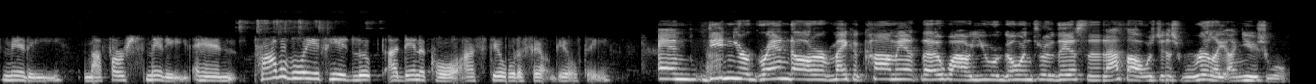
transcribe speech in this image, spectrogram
Smitty, my first Smitty. And probably if he had looked identical, I still would have felt guilty. And didn't your granddaughter make a comment though while you were going through this that I thought was just really unusual?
